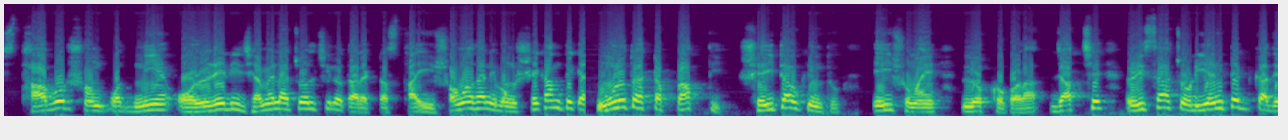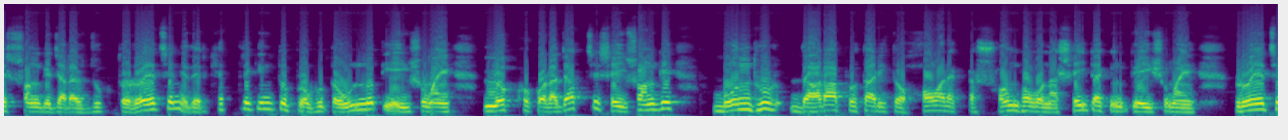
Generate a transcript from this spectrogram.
স্থাবর সম্পদ নিয়ে অলরেডি ঝামেলা চলছিল, তার একটা স্থায়ী সমাধান এবং সেখান থেকে মূলত একটা প্রাপ্তি, সেইটাও কিন্তু এই সময়ে লক্ষ্য করা যাচ্ছে। রিসার্চ ওরিয়েন্টেড কাজের সঙ্গে যারা যুক্ত রয়েছেন, এদের ক্ষেত্রে কিন্তু প্রভূত উন্নতি এই সময়ে লক্ষ্য করা যাচ্ছে। সেই সঙ্গে বন্ধুর দ্বারা প্রতারিত হওয়ার একটা সম্ভাবনা সেইটা কিন্তু এই সময়ে রয়েছে।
